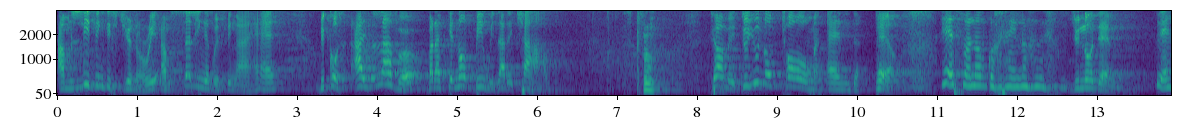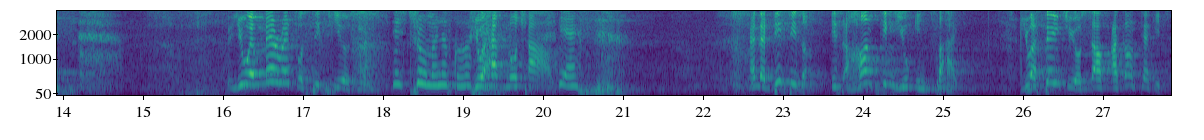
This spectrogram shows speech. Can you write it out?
I'm leaving this January, I'm selling everything I have because I love her, but I cannot be without a child. It's true. Tell me, do you know Tom and Pearl? Yes, man of God, I know them. You know them. Yes. You were married for six years now. It's true, man of God. You have no child. Yes. And that this is, is haunting you inside. You are saying to yourself, I can't take it.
